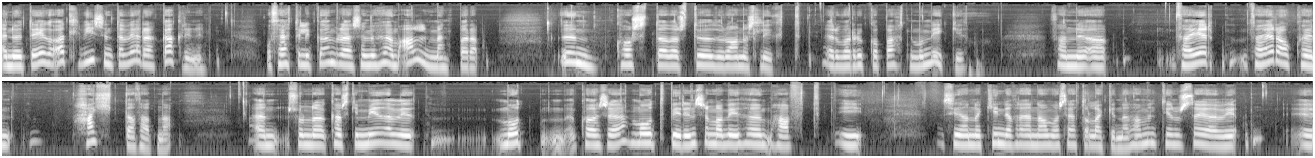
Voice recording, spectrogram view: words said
en auðvitað eiga öll vísind að vera gaggrínin og þetta er líka umræða sem við höfum almennt bara um kostaðar, stöður og annars líkt erum að rugga batnum á mikið. Þannig að það er, það er ákveðin hætta þarna. En svona kannski miða við mót, segja, mótbyrinn sem við höfum haft í síðan að kynja fræða náma sett á laginnar, þá myndi ég nú segja að við e,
